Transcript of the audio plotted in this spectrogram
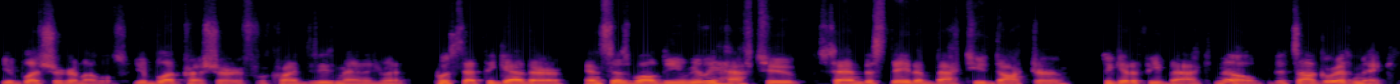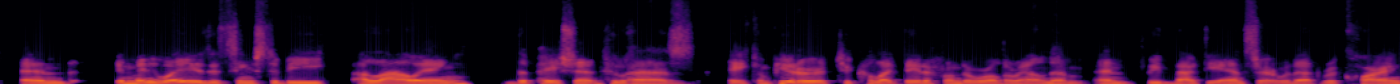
your blood sugar levels, your blood pressure for chronic disease management, puts that together and says, well, do you really have to send this data back to your doctor to get a feedback? No, it's algorithmic. And in many ways, it seems to be allowing the patient who has a computer to collect data from the world around them and feed back the answer without requiring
